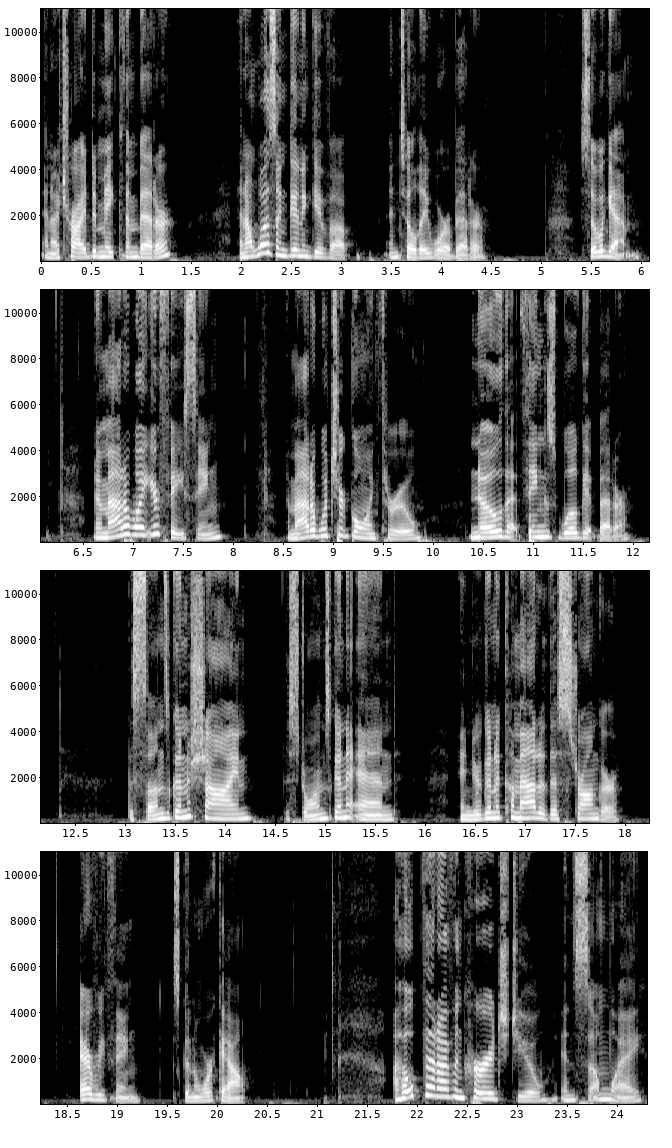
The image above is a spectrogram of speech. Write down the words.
and I tried to make them better, and I wasn't going to give up until they were better. So, again, no matter what you're facing, no matter what you're going through, know that things will get better. The sun's going to shine, the storm's going to end, and you're going to come out of this stronger. Everything is going to work out. I hope that I've encouraged you in some way,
